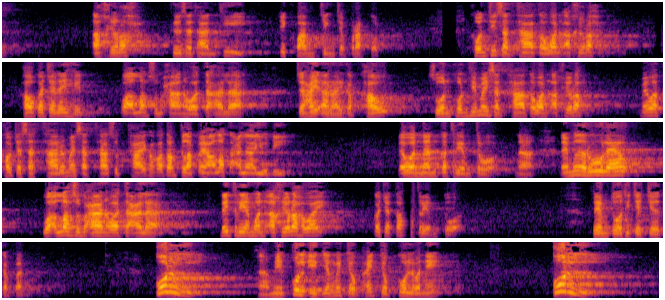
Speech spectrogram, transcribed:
อาคิรอคือสถานที่ที่ความจริงจะปรากฏ คนที่ศรัทธาต่อวันอาคิรอเขาก็จะได้เห็นว่าอัลลอฮ์ سبحانه และ تعالى จะให้อะไรกับเขา ส่วนคนที่ไม่ศรัทธาต่อวันอาคิรอไม่ว่าเขาจะศรัทธาหรือไม่ศรัทธาสุดท้ายเขาก็ต้องกลับไปหาอัลลอฮ์ตะอาลาอยู่ดี แต่วันนั้นก็เตรียมตัวนะในเมื่อรู้แล้ว ว่าอัลลอฮ์ سبحانه และ تعالى ได้เตรียมวันอาคิรอไว้ ก็จะต้องเตรียมตัว เตรียมตัวที่จะเจอกับมันกุลมีกุลอีกยังไม่จบ ให้จบกุลวันนี้กุล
